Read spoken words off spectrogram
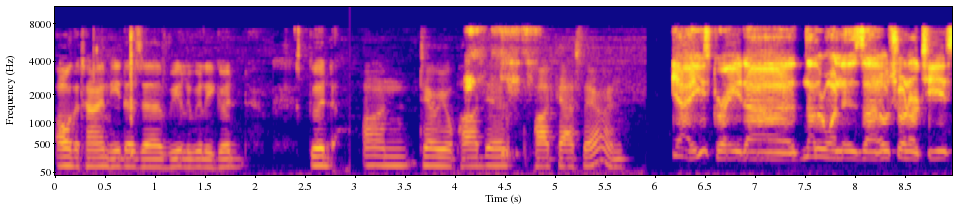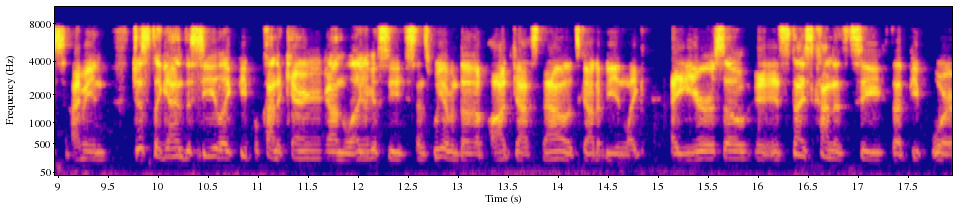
all the time. He does a really really good good Ontario pod podcast there, and yeah, he's great. Uh, another one is uh, Ocho and Ortiz. I mean, just again to see like people kind of carrying on the legacy since we haven't done a podcast now. It's got to be in like a year or so. It's nice kind of to see that people are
